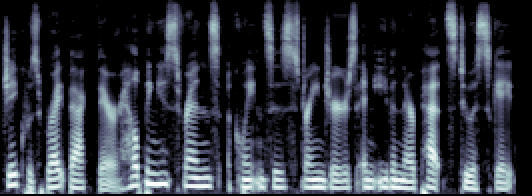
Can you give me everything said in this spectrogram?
Jake was right back there, helping his friends, acquaintances, strangers, and even their pets to escape.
